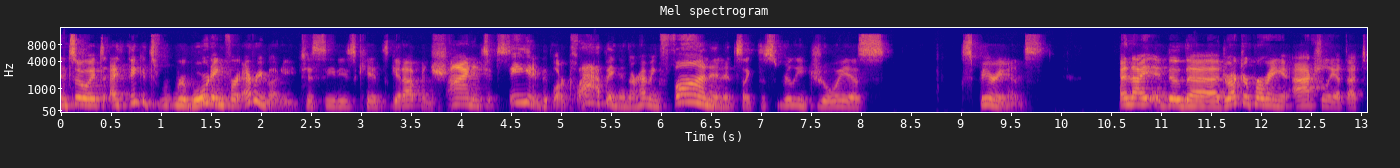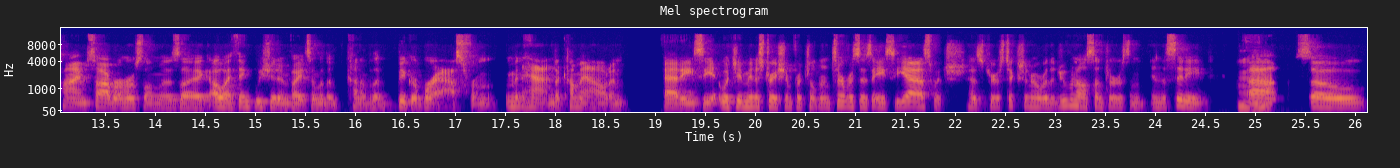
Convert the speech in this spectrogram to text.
and so it's, I think it's rewarding for everybody to see these kids get up and shine and succeed and people are clapping and they're having fun. And it's like this really joyous experience. And I, the, the director of programming actually at that time saw a rehearsal and was like, oh, I think we should invite some of the kind of the bigger brass from Manhattan to come out. And at AC, which Administration for Children's Services, ACS, which has jurisdiction over the juvenile centers in, in the city. Mhm. Uh, so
